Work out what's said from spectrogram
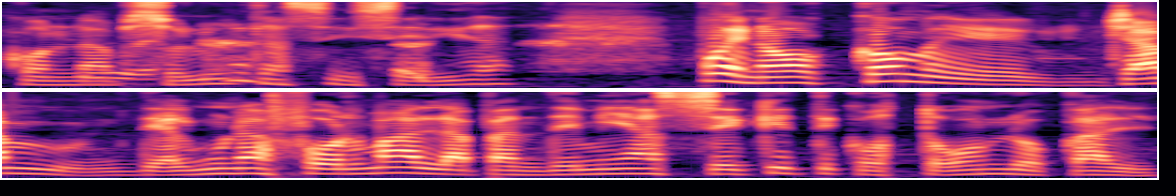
Con la absoluta sinceridad. Bueno, come, ya de alguna forma la pandemia sé que te costó un local,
